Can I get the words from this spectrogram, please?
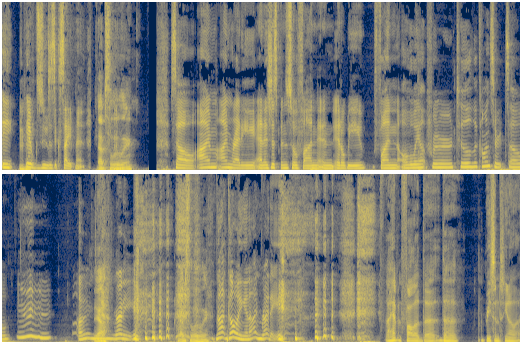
it, it exudes excitement. Absolutely. So I'm I'm ready, and it's just been so fun, and it'll be fun all the way up for till the concert. So mm, I'm Yeah. ready. Absolutely. Not going, and I'm ready. I haven't followed the the recent you know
